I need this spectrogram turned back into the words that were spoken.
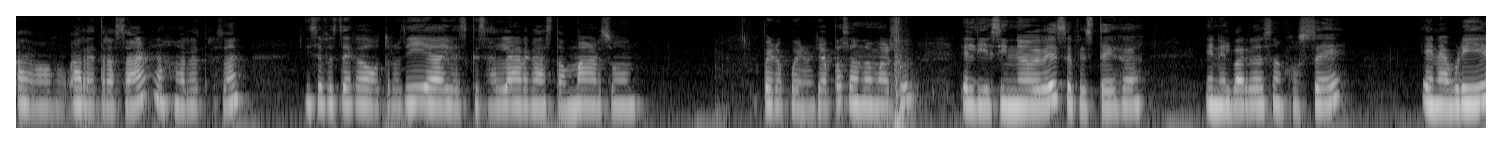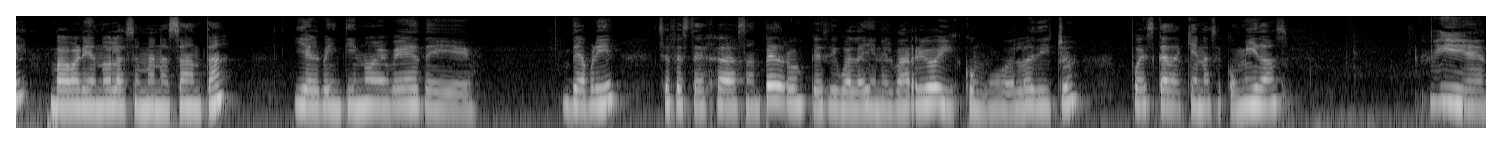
a, retrasar, a retrasar y se festeja otro día y ves que se alarga hasta marzo. Pero bueno, ya pasando a marzo, el 19 se festeja en el barrio de San José. En abril va variando la Semana Santa y el 29 de, de abril se festeja San Pedro, que es igual ahí en el barrio y como lo he dicho, pues cada quien hace comidas. Y eh,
